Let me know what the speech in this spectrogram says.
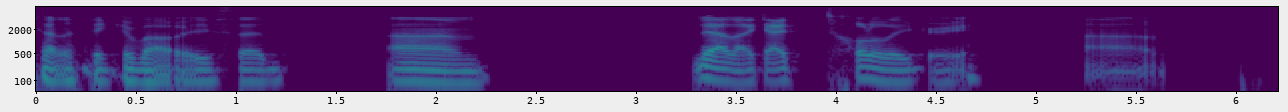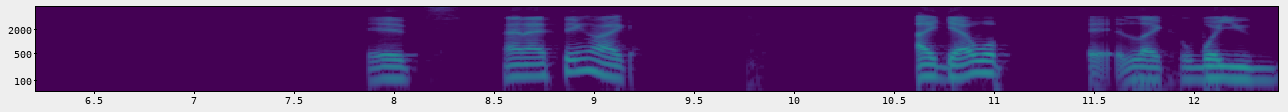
kind of thinking about what you said. Um, yeah, like I totally agree. Um, it's and I think like I get what eh, like what you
